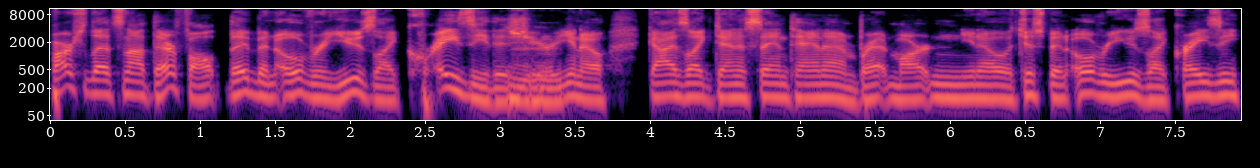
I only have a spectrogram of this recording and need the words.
partially that's not their fault. They've been overused like crazy this year. You know, guys like Dennis Santana and Brett Martin, you know, it's just been overused like crazy.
